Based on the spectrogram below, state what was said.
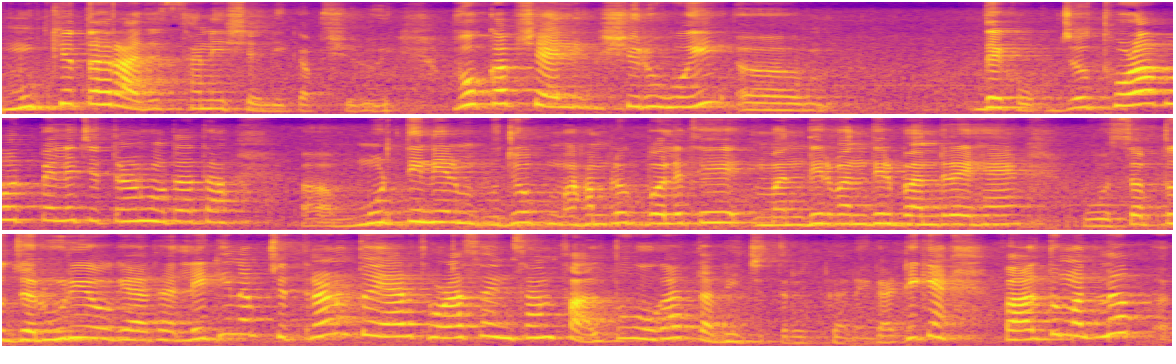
मुख्यतः राजस्थानी शैली कब शुरू हुई? वो कब शैली शुरू हुई? आ, देखो जो थोड़ा बहुत पहले चित्रण होता था मूर्ति निर् जो हम लोग बोले थे मंदिर वंदिर बन रहे हैं वो सब तो ज़रूरी हो गया था। लेकिन अब चित्रण तो यार थोड़ा सा इंसान फालतू होगा तभी चित्रित करेगा ठीक है? फालतू मतलब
